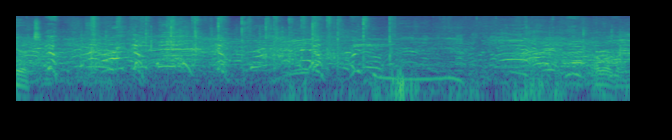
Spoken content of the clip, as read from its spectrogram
It. Oh, well then.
